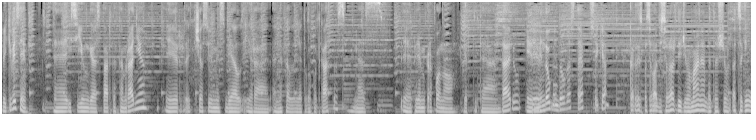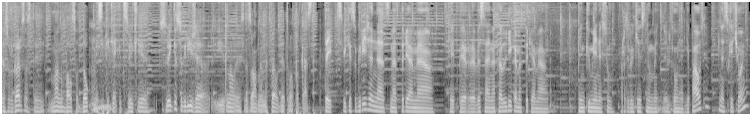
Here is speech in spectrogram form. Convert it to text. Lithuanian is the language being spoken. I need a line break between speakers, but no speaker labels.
Sveiki visi, e, įsijungę Start FM radiją ir čia su jumis vėl yra NFL Lietuva podcastas. Mes e, prie mikrofono girdite Darių ir Mindaugą.
Mindaugas, taip, sveiki.
Kartais pasirodysiu ir aš didžiąją manę, bet aš jau atsakingas už garsas, tai mano balso daug nesitikėkit. Sveiki, sveiki sugrįžę į naują sezoną NFL Lietuva podcastą.
Taip, sveiki sugrįžę, nes mes turėjome, kaip ir visą NFL lygą, mes turėjome penkių mėnesių ar ilgesnių, ilgiau netgi pauzę, neskaičiuoju.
